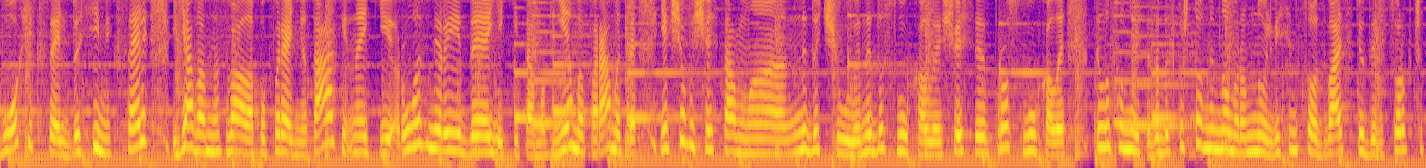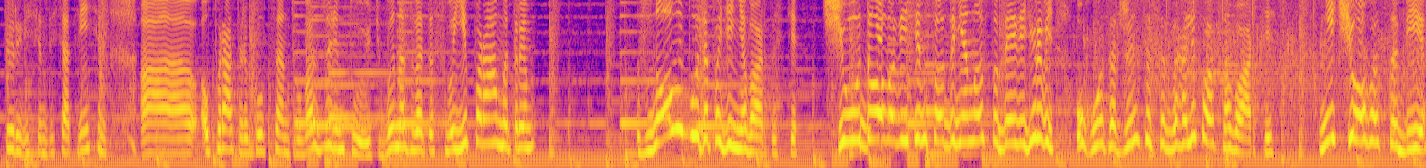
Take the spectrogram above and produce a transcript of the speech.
2 XL до 7 XL. Я вам назвала попередньо так, на які розміри йде, які там об'єми, параметри. Якщо ви щось там е, не дочули, не дослухали, щось е, прослухали, телефонуйте за безкоштовним номером 0800 21 44 88. А, оператори кол-центру вас зорієнтують. Ви назвете свої параметри. Знову буде падіння вартості. Чудово! 899 гривень. Ого, за джинси це взагалі класна вартість. Нічого собі.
